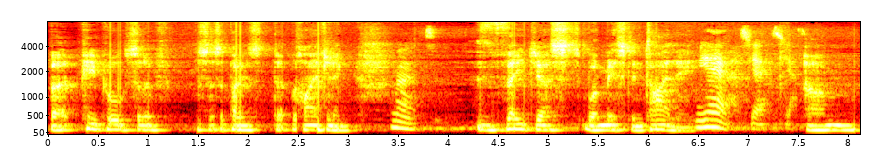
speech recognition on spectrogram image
but people sort of, I suppose, that were functioning. Right they just were missed entirely. Yes, yes, yes. Um,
